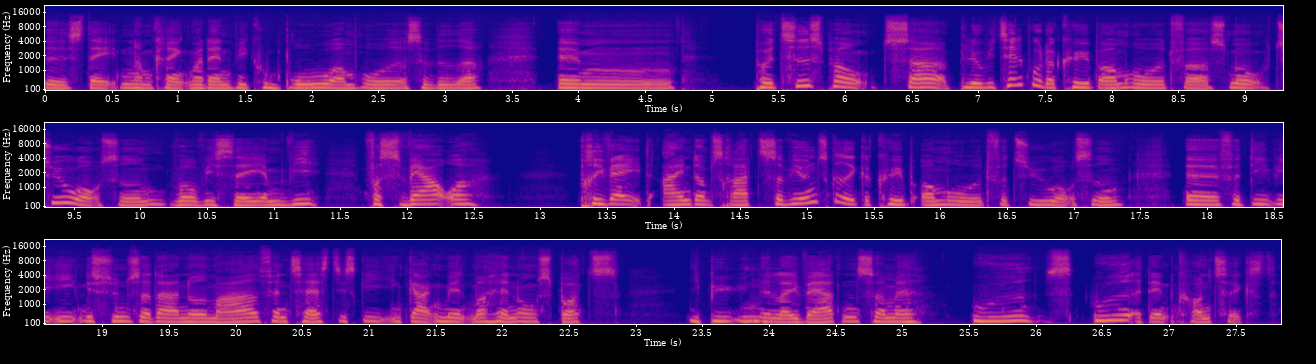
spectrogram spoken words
øh, staten omkring, hvordan vi kunne bruge området osv. Øhm, på et tidspunkt så blev vi tilbudt at købe området for små 20 år siden, hvor vi sagde, at vi forsværger privat ejendomsret, så vi ønskede ikke at købe området for 20 år siden, øh, fordi vi egentlig synes, at der er noget meget fantastisk i en gang imellem at have nogle spots i byen mm. eller i verden, som er ude, ude af den kontekst.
